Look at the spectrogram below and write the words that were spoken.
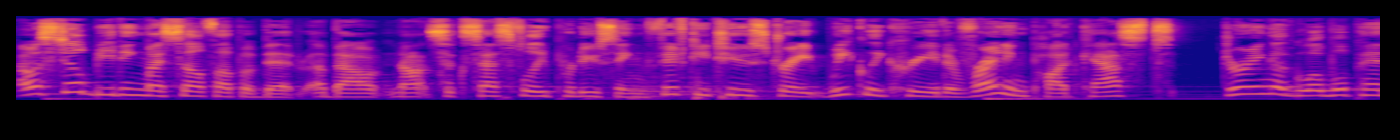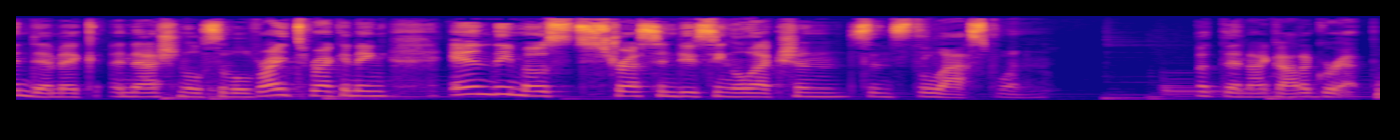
I was still beating myself up a bit about not successfully producing 52 straight weekly creative writing podcasts during a global pandemic, a national civil rights reckoning, and the most stress inducing election since the last one. But then I got a grip.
